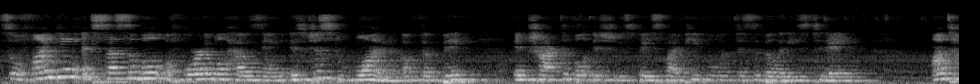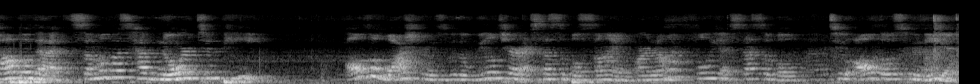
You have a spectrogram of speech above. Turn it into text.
So, finding accessible, affordable housing is just one of the big, intractable issues faced by people with disabilities today. On top of that, some of us have nowhere to pee. All the washrooms with a wheelchair accessible sign are not fully accessible to all those who need it.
